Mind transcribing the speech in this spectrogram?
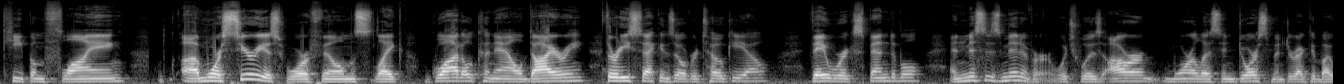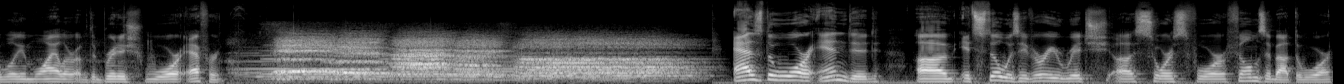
Keep 'em Flying. Uh, more serious war films like Guadalcanal Diary, 30 Seconds Over Tokyo, They Were Expendable, and Mrs. Miniver, which was our more or less endorsement, directed by William Wyler, of the British war effort. As the war ended, uh, it still was a very rich uh, source for films about the war.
